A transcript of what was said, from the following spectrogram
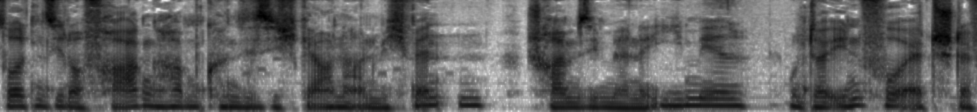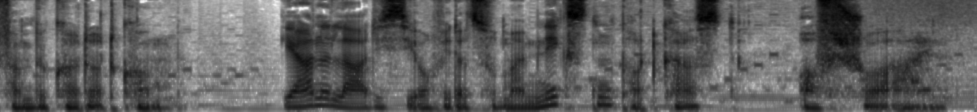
Sollten Sie noch Fragen haben, können Sie sich gerne an mich wenden. Schreiben Sie mir eine E-Mail unter info at stefanbücker.com. Gerne lade ich Sie auch wieder zu meinem nächsten Podcast Offshore ein.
